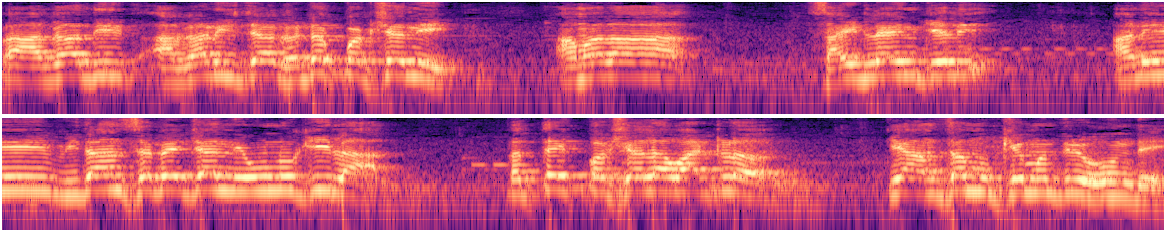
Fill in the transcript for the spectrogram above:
पण आघाडी आघाडीच्या घटक पक्षांनी आम्हाला साईडलाईन केली आणि विधानसभेच्या निवडणुकीला प्रत्येक पक्षाला वाटलं की आमचा मुख्यमंत्री होऊन दे.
